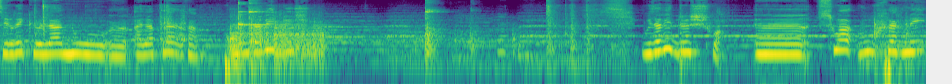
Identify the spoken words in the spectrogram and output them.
C'est vrai que là, nous, euh, à la place... Enfin, vous avez deux choix. Vous avez deux choix. Euh, soit vous fermez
